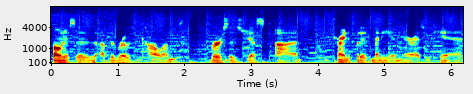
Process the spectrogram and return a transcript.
bonuses of the rows and columns, versus just uh, trying to put as many in there as you can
